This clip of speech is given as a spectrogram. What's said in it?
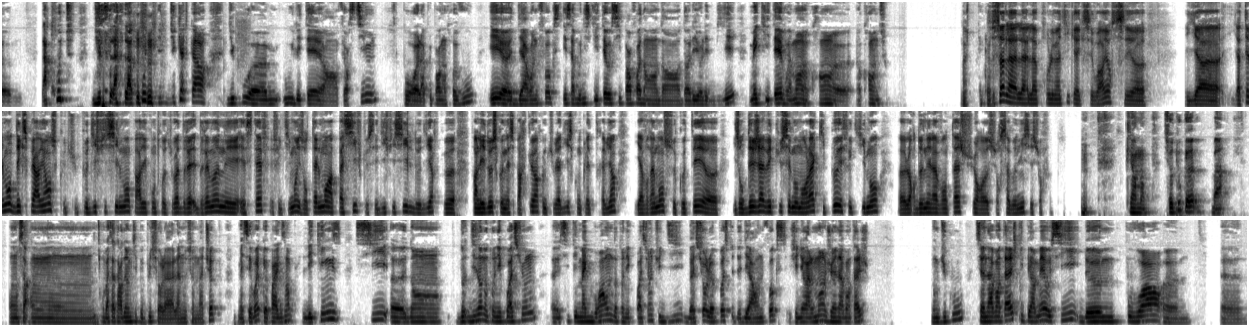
la croûte, du, la, la croûte du, 4 quarts, du coup, où il était en first team pour la plupart d'entre vous, et Darren Fox et Sabonis qui étaient aussi parfois dans, dans, dans les All NBA, mais qui étaient vraiment un cran, un cran en dessous. Ouais. C'est ça la, la, la, problématique avec ces Warriors, c'est il y a, y a tellement d'expérience que tu peux difficilement parier contre eux. Tu vois, Draymond et, Steph, effectivement, ils ont tellement un passif que c'est difficile de dire que, enfin, les deux se connaissent par cœur, comme tu l'as dit, ils se complètent très bien. Il y a vraiment ce côté, euh, ils ont déjà vécu ces moments-là qui peut effectivement euh, leur donner l'avantage sur euh, sur Sabonis et sur Fox. Mmh. Clairement. Surtout que, bah, on, on, on va s'attarder un petit peu plus sur la, la notion de match-up, mais c'est vrai que par exemple, les Kings, si dans disons dans ton équation, euh, si tu es Mike Brown, dans ton équation, tu te dis, bah, sur le poste de De'Aaron Fox, généralement, j'ai un avantage. Donc, du coup, c'est un avantage qui permet aussi de pouvoir euh, euh,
